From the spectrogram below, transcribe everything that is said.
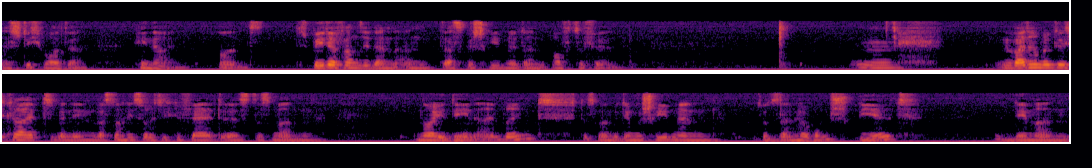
als Stichworte hinein. Und später fangen Sie dann an, das Geschriebene dann aufzufüllen. Eine weitere Möglichkeit, wenn Ihnen das noch nicht so richtig gefällt, ist, dass man neue Ideen einbringt, dass man mit dem Geschriebenen sozusagen herumspielt, indem man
